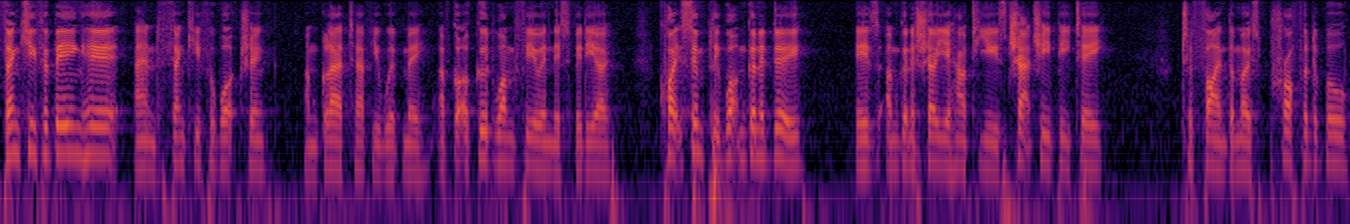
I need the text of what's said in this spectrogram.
Thank you for being here and thank you for watching. I'm glad to have you with me. I've got a good one for you in this video. Quite simply what I'm going to do is I'm going to show you how to use ChatGPT to find the most profitable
